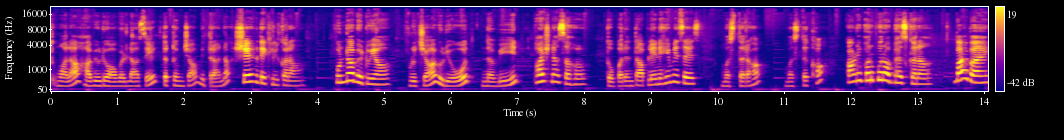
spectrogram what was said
तुम्हाला हा व्हिडिओ आवडला असेल तर तुमच्या मित्रांना शेअर देखील करा. पुन्हा भेटूया पुढच्या व्हिडिओत नवीन भाषणासह. तोपर्यंत आपले नेहमीचेच मस्त रहा मस्त खा आणि भरपूर अभ्यास करा. बाय बाय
